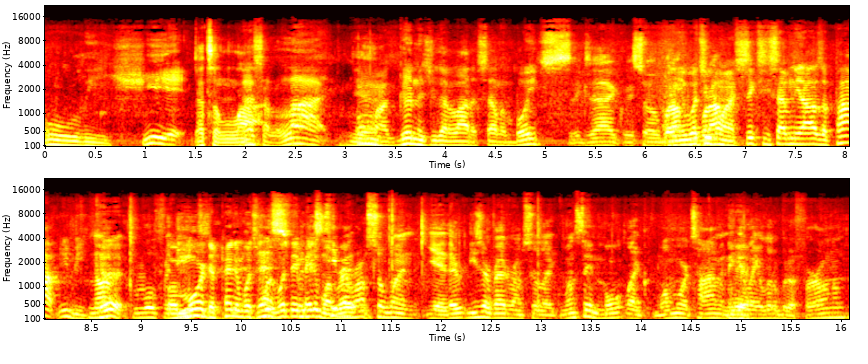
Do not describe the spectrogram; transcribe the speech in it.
Holy shit. that's a lot. That's a lot. Oh yeah. Oh my goodness, you got a lot of selling, boy. exactly. So I what, mean, I'm, what you I'm- want? 60 70 dollars a pop? You'd be No, good. well, for or more, depending which this- one. What they made this them on tea red rum- rum. So when yeah, they're, these are red rum. So like once they molt like one more time and they Yeah. get like a little bit of fur on them,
